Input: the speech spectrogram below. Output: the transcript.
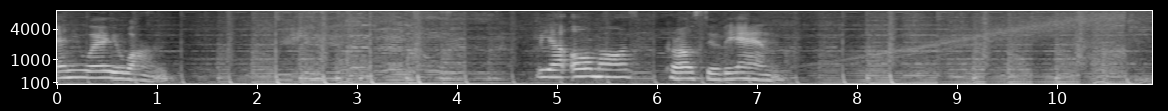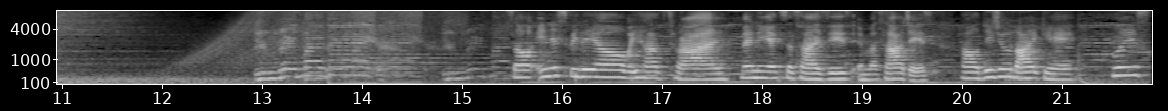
anywhere you want. We are almost close to the end. So in this video, we have tried many exercises and massages. How did you like it? Please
